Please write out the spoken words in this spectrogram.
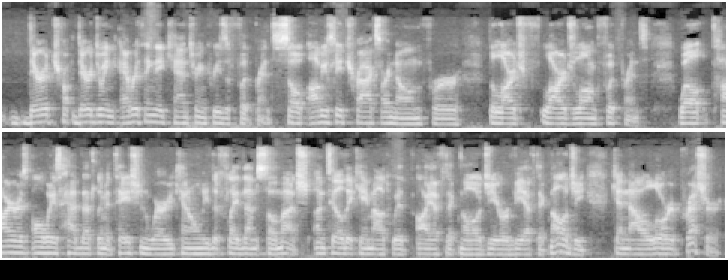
they're tr- they're doing everything they can to increase the footprint. So obviously, tracks are known for the large, large, long footprint. Well, tires always had that limitation where you can only deflate them so much until they came out with IF technology or VF technology, can now lower pressure.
